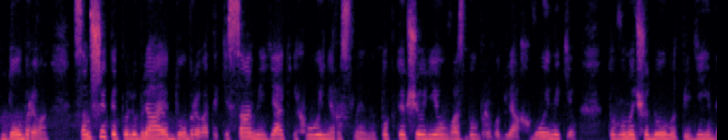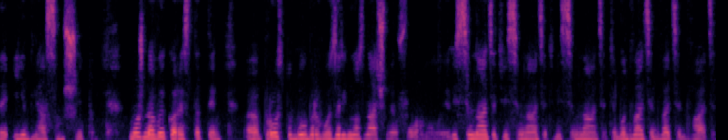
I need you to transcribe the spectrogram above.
Добрива. Самшити полюбляють добрива такі самі, як і хвойні рослини. Тобто, якщо є у вас добриво для хвойників, то воно чудово підійде і для самшиту. Можна використати е, просто добриво з рівнозначною формулою 18, 18, 18 або 20, 20, 20.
